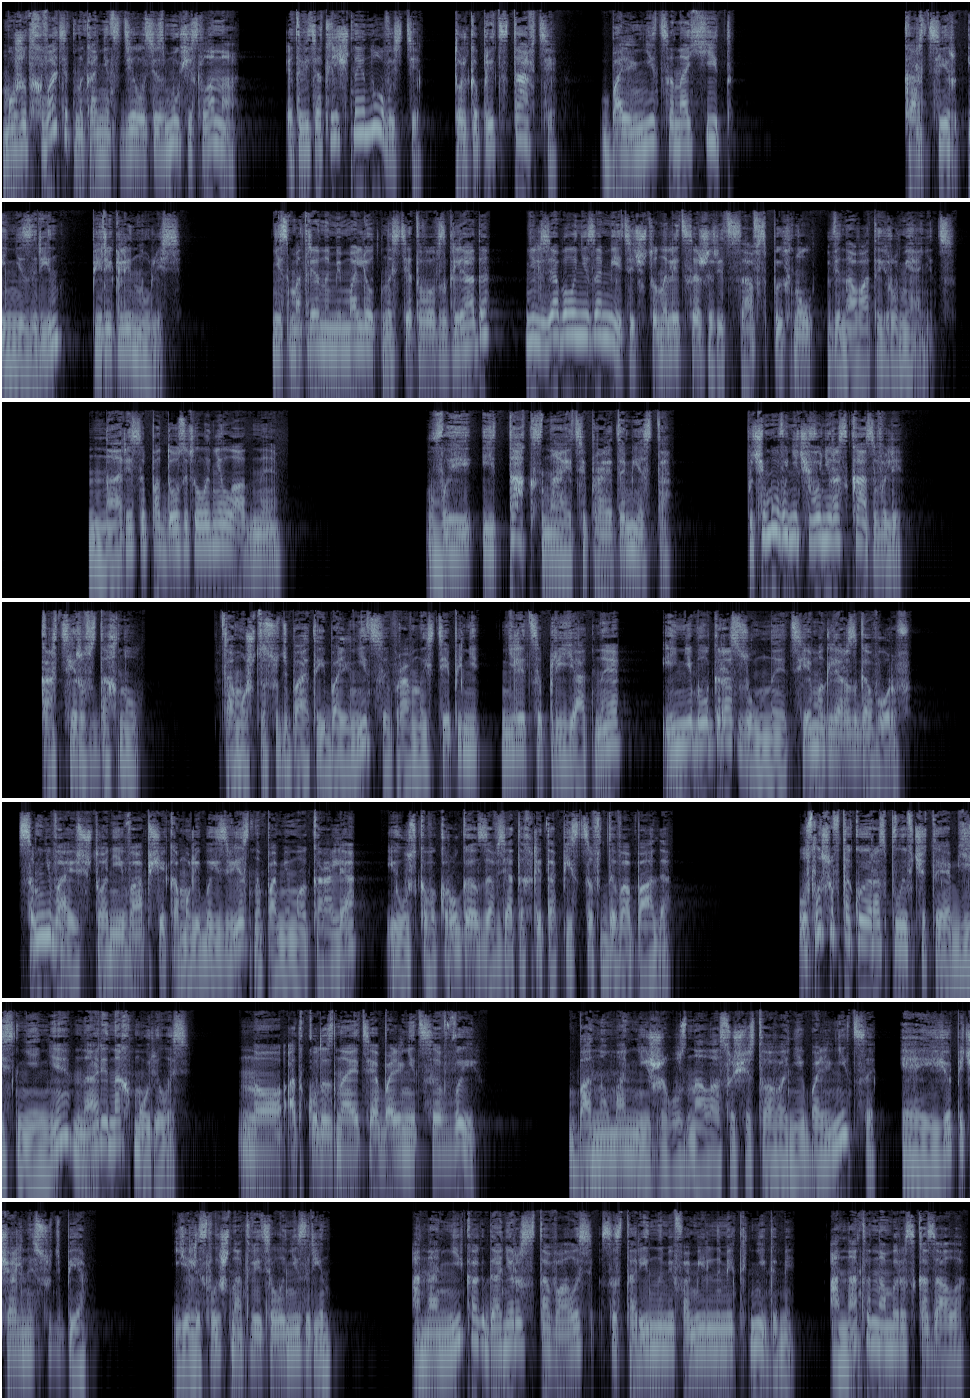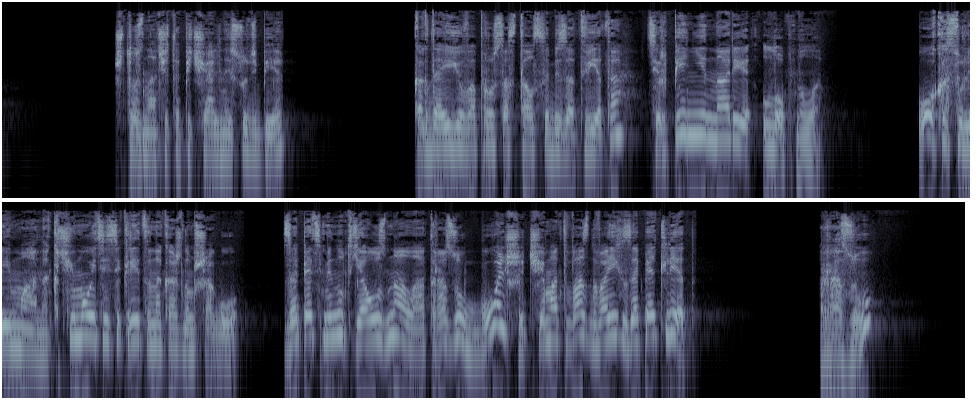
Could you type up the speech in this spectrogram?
«Может, хватит, наконец, делать из мухи слона? Это ведь отличные новости. Только представьте, Больница на хит!» Картир и Незрин переглянулись. Несмотря на мимолетность этого взгляда, нельзя было не заметить, что на лице жреца вспыхнул виноватый румянец. Нари заподозрила неладное. «Вы и так знаете про это место. Почему вы ничего не рассказывали?» Картир вздохнул. «Потому что судьба этой больницы в равной степени нелицеприятная и неблагоразумная тема для разговоров. Сомневаюсь, что о ней вообще кому-либо известно, помимо короля и узкого круга завзятых летописцев Девабада. Услышав такое расплывчатое объяснение, Нари нахмурилась. «Но откуда знаете о больнице вы?» Бану Манижа узнала о существовании больницы и о ее печальной судьбе. Еле слышно ответила Низрин – она никогда не расставалась со старинными фамильными книгами. Она-то нам и рассказала. Что значит о печальной судьбе? Когда ее вопрос остался без ответа, терпение Нари лопнуло. «Око Сулеймана, к чему эти секреты на каждом шагу? За пять минут я узнала от Разу больше, чем от вас двоих за пять лет». «Разу?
